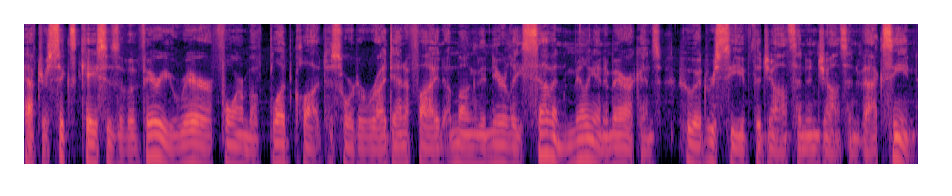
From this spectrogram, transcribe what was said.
after six cases of a very rare form of blood clot disorder were identified among the nearly 7 million Americans who had received the Johnson & Johnson vaccine.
